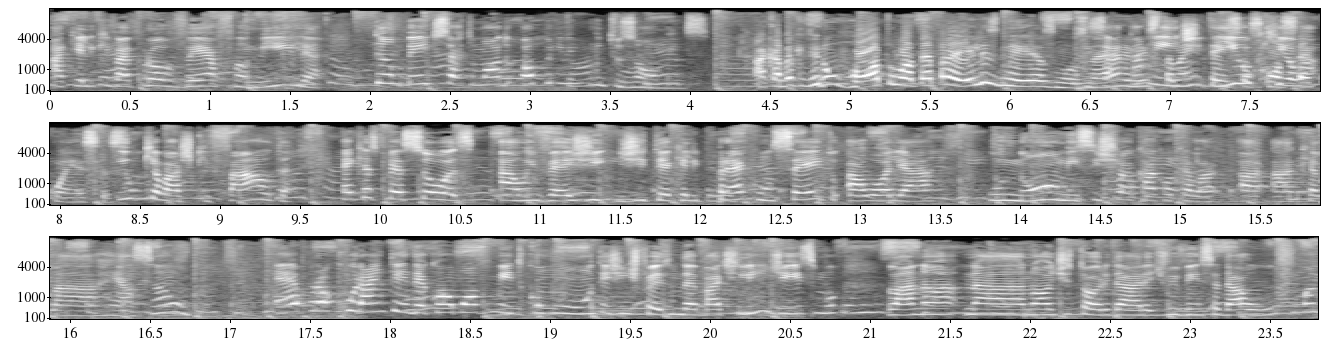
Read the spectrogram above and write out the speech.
aquele que vai prover a família, também, de certo modo, oprime muitos homens. Acaba que vira um rótulo até para eles mesmos, né? Exatamente. Eles também têm e suas o que consequências. Eu, e o que eu acho que falta é que as pessoas, ao invés de, de ter aquele preconceito ao olhar o nome e se chocar com aquela, a, aquela reação, é procurar entender qual é o movimento. Como ontem a gente fez um debate lindíssimo lá na, na, no auditório da área de vivência da UFMA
